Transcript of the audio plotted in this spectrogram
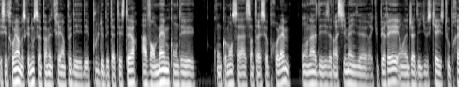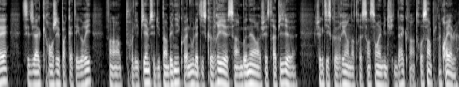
Et c'est trop bien parce que nous, ça nous permet de créer un peu des, des pools de bêta-testeurs avant même qu'on dé- qu'on commence à s'intéresser au problème. On a des adresses email euh, récupérées, on a déjà des use cases tout prêts, c'est déjà rangé par catégorie. Enfin, pour les PM, c'est du pain béni. Quoi. Nous, la discovery, c'est un bonheur chez Strapi. Euh, Chaque discovery, on a entre 500 et 1000 feedbacks, enfin, trop simple. Incroyable.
